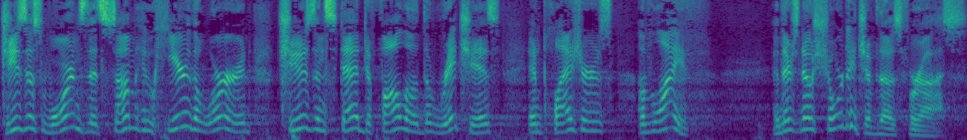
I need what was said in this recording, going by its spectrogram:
Jesus warns that some who hear the word choose instead to follow the riches and pleasures of life. And there's no shortage of those for us.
